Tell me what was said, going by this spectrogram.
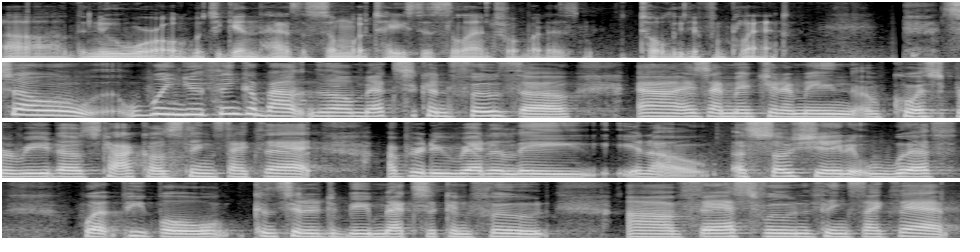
uh, the New World, which again has a similar taste to cilantro, but is a totally different plant. So, when you think about the Mexican food, though, uh, as I mentioned, I mean, of course, burritos, tacos, things like that are pretty readily, you know, associated with what people consider to be Mexican food, uh, fast food, and things like that.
